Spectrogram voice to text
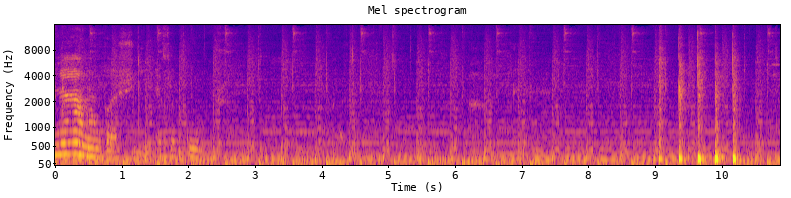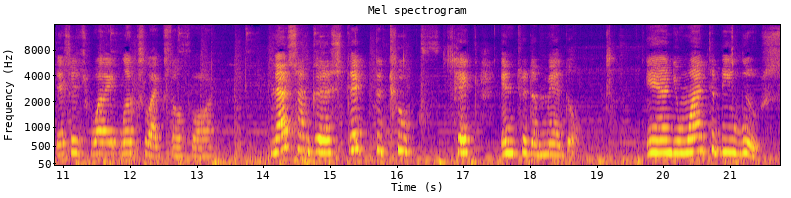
Now I'm gonna see if it goes. This is what it looks like so far. Next, I'm gonna stick the toothpick into the middle. And you want it to be loose.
